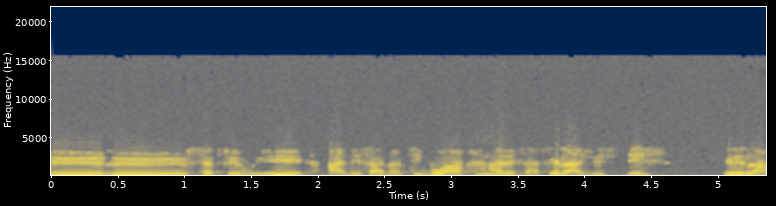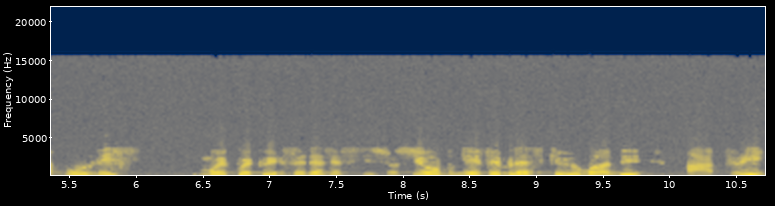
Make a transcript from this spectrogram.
euh, le 7 février à. Mm Avec ça, c'est la justice et la police. Moi, je crois que c'est des institutions. Si on a une faiblesse que vous demandez appui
